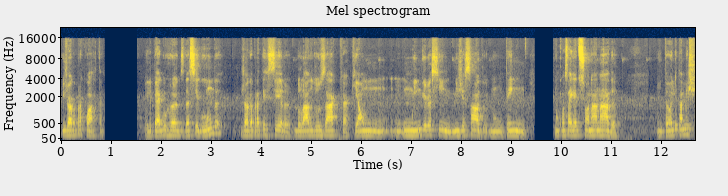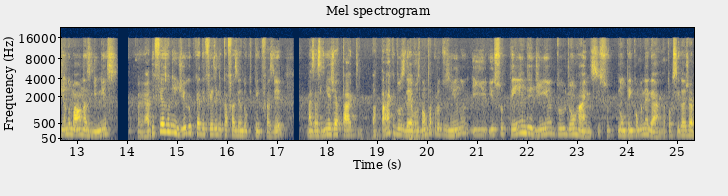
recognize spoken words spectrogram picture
e joga para quarta. Ele pega o Huggs da segunda, joga para terceira, do lado do Zaka, que é um, um winger assim, engessado, não tem não consegue adicionar nada. Então ele tá mexendo mal nas linhas. É, A defesa eu nem digo, porque a defesa ele tá fazendo o que tem que fazer, mas as linhas de ataque, o ataque dos Devils não tá produzindo e isso tem um dedinho do John Hines. Isso não tem como negar. A torcida já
